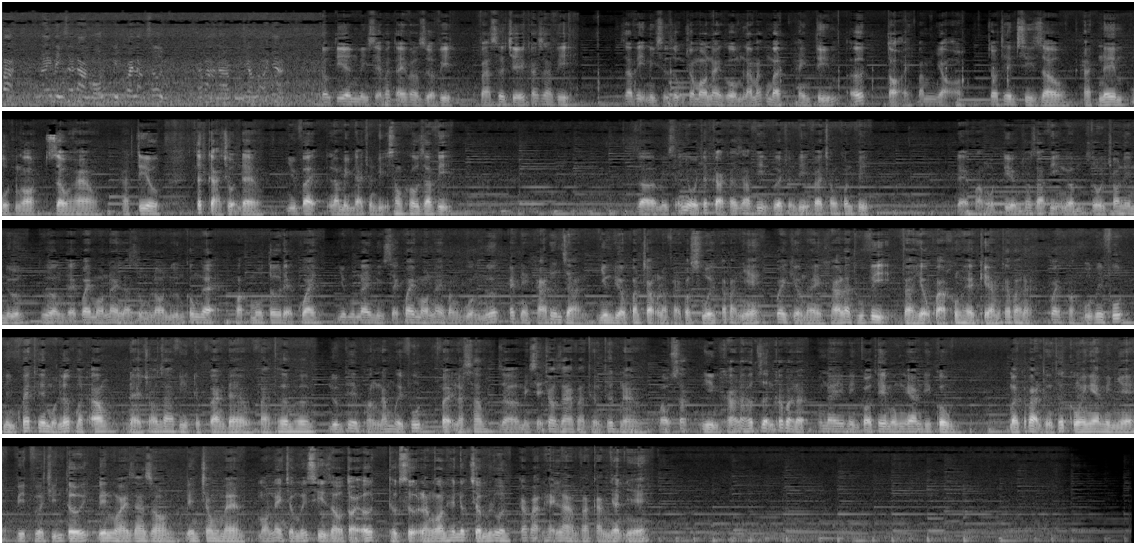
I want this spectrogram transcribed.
nay mình sẽ làm món vịt quay Lạng Sơn. Các bạn à, cùng theo dõi nhé. Đầu tiên mình sẽ bắt tay vào rửa vịt và sơ chế các gia vị. Gia vị mình sử dụng cho món này gồm lá mắc mật, hành tím, ớt, tỏi, băm nhỏ, cho thêm xì dầu, hạt nêm, bột ngọt, dầu hào, hạt tiêu, tất cả trộn đều. Như vậy là mình đã chuẩn bị xong khâu gia vị. Giờ mình sẽ nhồi tất cả các gia vị vừa chuẩn bị vào trong con vịt để khoảng một tiếng cho gia vị ngấm rồi cho lên nướng. Thường để quay món này là dùng lò nướng công nghệ hoặc motor để quay. Nhưng hôm nay mình sẽ quay món này bằng buồng nước. Cách này khá đơn giản, nhưng điều quan trọng là phải có suối các bạn nhé. Quay kiểu này khá là thú vị và hiệu quả không hề kém các bạn ạ. Quay khoảng 40 phút, mình quét thêm một lớp mật ong để cho da vịt được vàng đều và thơm hơn. Nướng thêm khoảng 5-10 phút, vậy là xong. Giờ mình sẽ cho ra và thưởng thức nào. Màu sắc nhìn khá là hấp dẫn các bạn ạ. Hôm nay mình có thêm ông em đi cùng. Mời các bạn thưởng thức cùng anh em mình nhé. Vịt vừa chín tới, bên ngoài da giòn, bên trong mềm. Món này chấm với xì dầu tỏi ớt, thực sự là ngon hết nước chấm luôn. Các bạn hãy làm và cảm nhận nhé.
